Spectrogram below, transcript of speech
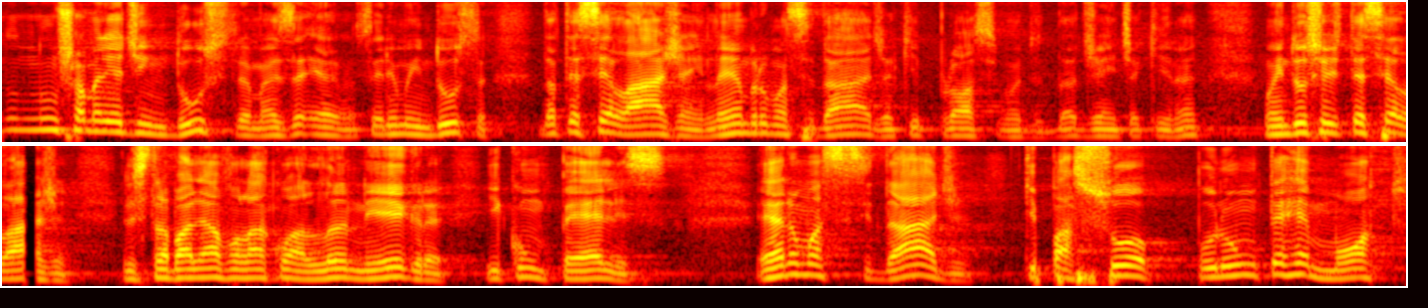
não chamaria de indústria, mas é, seria uma indústria da tecelagem. Lembra uma cidade aqui próxima de, da gente aqui, né? Uma indústria de tecelagem. Eles trabalhavam lá com a lã negra e com peles. Era uma cidade que passou por um terremoto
